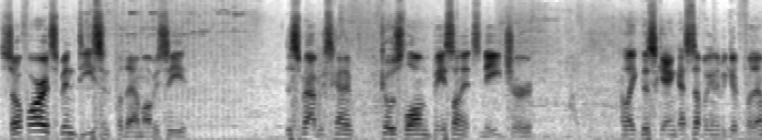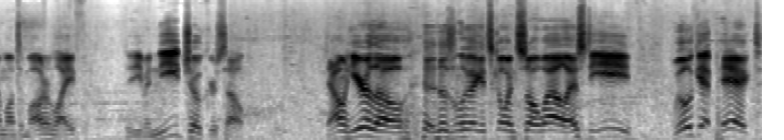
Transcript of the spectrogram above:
So far, it's been decent for them. Obviously, this map kind of goes long based on its nature. I like this gank. That's definitely going to be good for them onto Modern Life. Didn't even need Joker's help. Down here, though, it doesn't look like it's going so well. SDE will get picked.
